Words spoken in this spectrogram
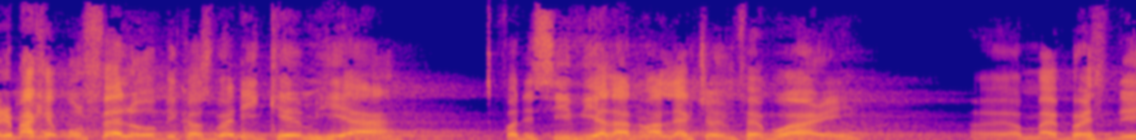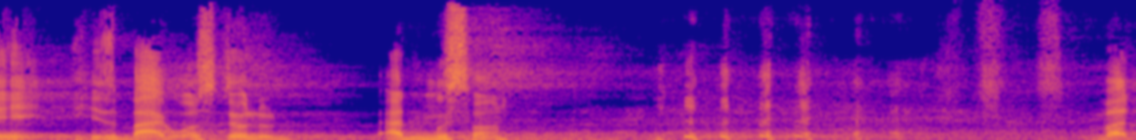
remarkable fellow because when he came here for the CVL annual lecture in February, uh, on my birthday, his bag was stolen at Muson. but,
